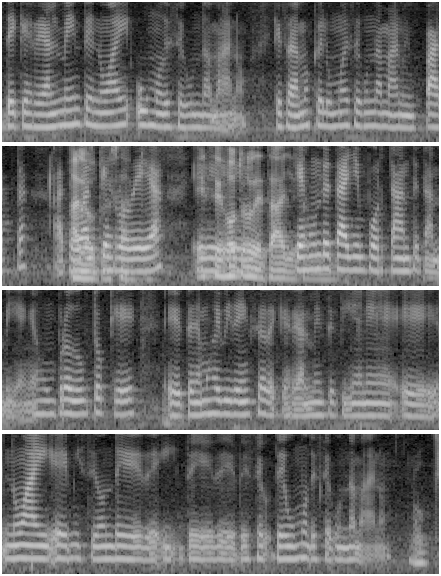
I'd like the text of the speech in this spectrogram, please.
de que realmente no hay humo de segunda mano, que sabemos que el humo de segunda mano impacta a todo Al el que exacto. rodea. Ese es otro detalle Que es un detalle importante también. Es un producto que eh, tenemos evidencia de que realmente tiene, eh, no hay emisión de, de, de- de- de se- de humo de segunda mano. Ok.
